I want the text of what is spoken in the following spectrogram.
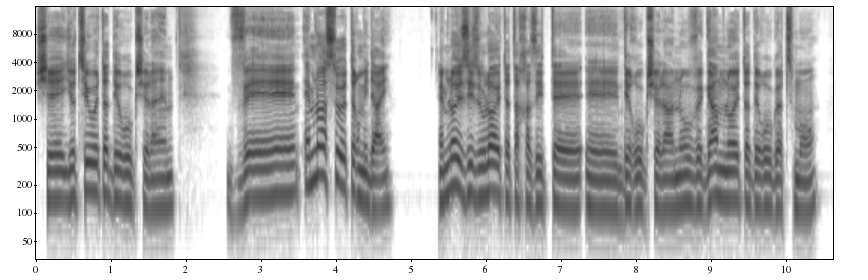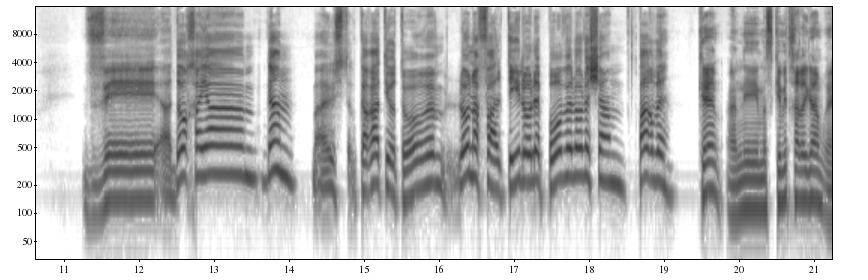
שיוציאו את הדירוג שלהם, והם לא עשו יותר מדי. הם לא הזיזו לא את התחזית אה, אה, דירוג שלנו וגם לא את הדירוג עצמו. והדוח היה גם, קראתי אותו, לא נפלתי לא לפה ולא לשם, פרווה. כן, אני מסכים איתך לגמרי.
